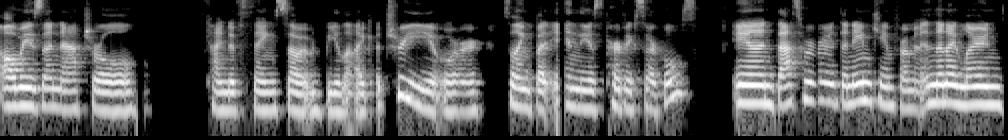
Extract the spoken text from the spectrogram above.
always a natural kind of thing. So it would be like a tree or something, but in these perfect circles. And that's where the name came from. And then I learned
